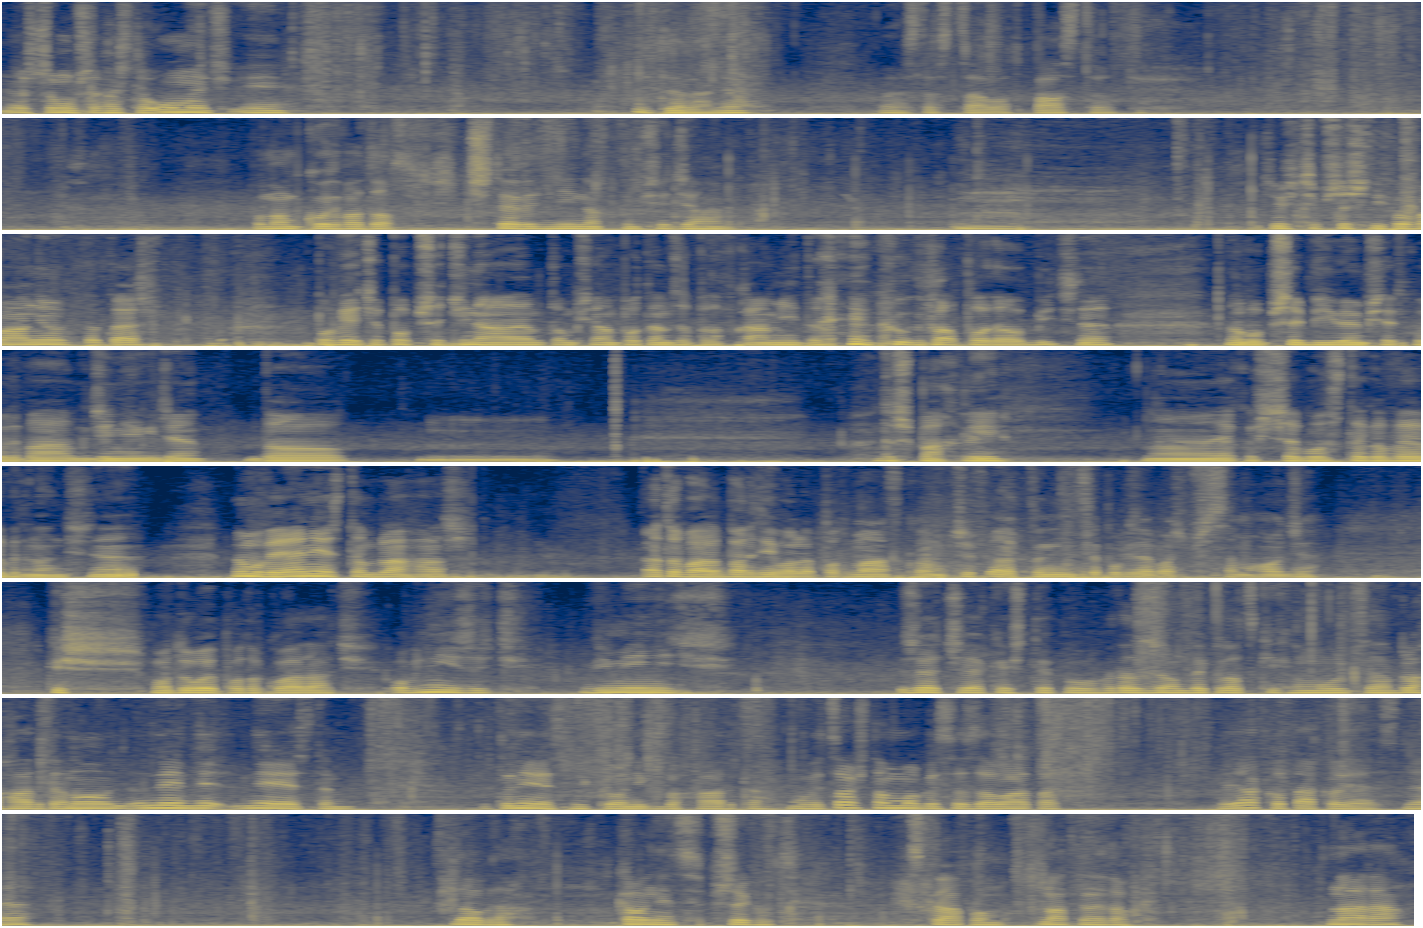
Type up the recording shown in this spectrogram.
Jeszcze muszę jechać to umyć i i tyle, nie? To jest też cała od pasty, od tych... Bo mam kurwa dosyć. 4 dni nad tym siedziałem. Mm. Oczywiście przy szlifowaniu to też powiecie, poprzecinałem, to musiałem potem zaprawkami to kurwa porobić, nie? No bo przebiłem się kurwa gdzie niegdzie do mm, do szpachli. No jakoś trzeba było z tego wybrnąć, nie? No mówię, ja nie jestem blacharz. Ja to bardziej wolę pod maską, czy w elektronice pogrzebać przy samochodzie. Jakieś moduły podokładać, obniżyć, wymienić rzeczy jakieś typu rozrządy, klocki, hamulce, blacharka, no nie, nie, nie jestem. To nie jest mój konik blacharka. Mówię, coś tam mogę sobie załatać. No Jako tako jest, nie? Dobra, koniec przygód z klapą na ten rok. Nara.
